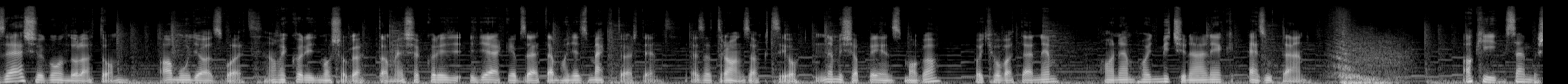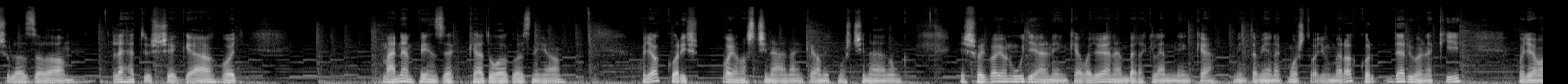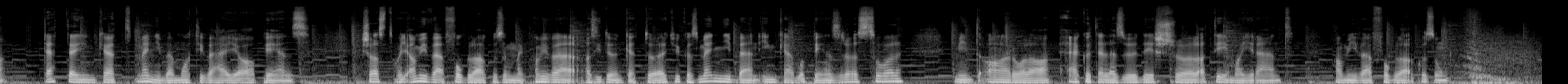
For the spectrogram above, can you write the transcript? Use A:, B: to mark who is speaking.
A: Az első gondolatom amúgy az volt, amikor így mosogattam, és akkor így, így elképzeltem, hogy ez megtörtént, ez a tranzakció. Nem is a pénz maga, hogy hova tenném, hanem hogy mit csinálnék ezután.
B: Aki szembesül azzal a lehetőséggel, hogy már nem pénzekkel dolgoznia, hogy akkor is vajon azt csinálnánk-e, amit most csinálunk. És hogy vajon úgy élnénk-e, vagy olyan emberek lennénk-e, mint amilyenek most vagyunk. Mert akkor derül neki, hogy a tetteinket mennyiben motiválja a pénz. És azt, hogy amivel foglalkozunk, meg amivel az időnket töltjük, az mennyiben inkább a pénzről szól, mint arról a elköteleződésről a téma iránt, amivel foglalkozunk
